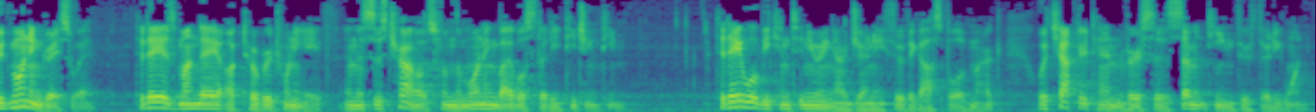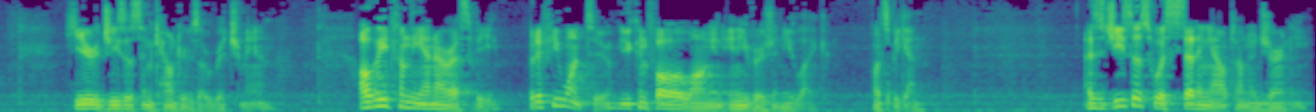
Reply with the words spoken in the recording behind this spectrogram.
Good morning, Graceway. Today is Monday, October 28th, and this is Charles from the Morning Bible Study Teaching Team. Today we'll be continuing our journey through the Gospel of Mark with chapter 10, verses 17 through 31. Here, Jesus encounters a rich man. I'll read from the NRSV, but if you want to, you can follow along in any version you like. Let's begin. As Jesus was setting out on a journey,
